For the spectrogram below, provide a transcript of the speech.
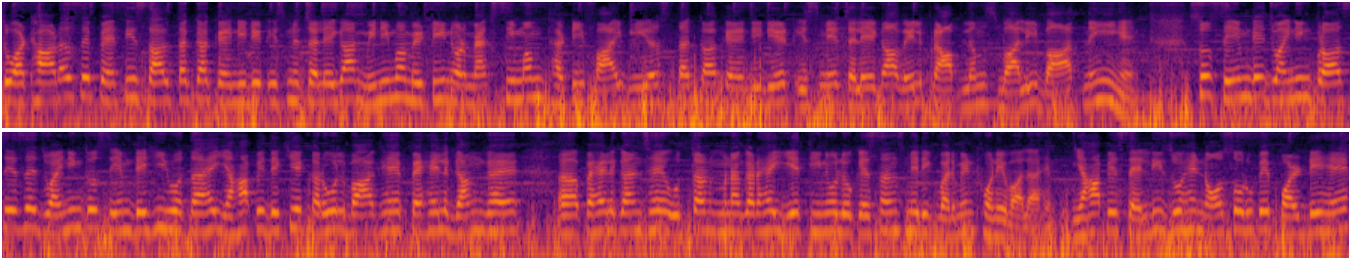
तो 18 से 35 साल तक का कैंडिडेट इसमें चलेगा। मिनिमम 18 और मैक्सिमम 35 ईयर्स तक का कैंडिडेट इसमें चलेगा। वेल प्रॉब्लम्स वाली बात नहीं है। So same day joining process है। ज्वाइनिंग तो सेम डे ही होता है। यहाँ पे देखिए करोल बाग है पहलगंग है पहलगंज है उत्तर नगर है। ये तीनों लोकेशंस में रिक्वायरमेंट होने वाला है। यहाँ पे सैलरी जो है, नौ सौ पर डे है।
